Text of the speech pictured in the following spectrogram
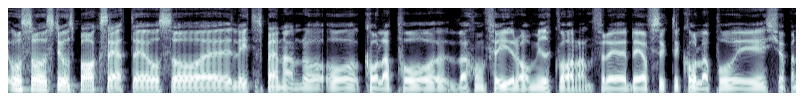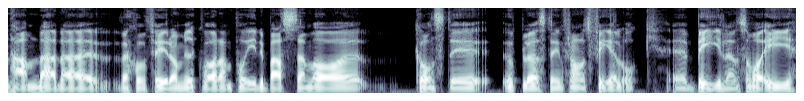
och så stort baksäte och så eh, lite spännande att kolla på version 4 av mjukvaran. För det, det jag försökte kolla på i Köpenhamn där, där version 4 av mjukvaran på ID-bassen var eh, konstig upplösning från något fel och eh, bilen som var i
